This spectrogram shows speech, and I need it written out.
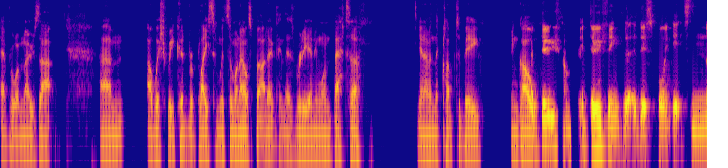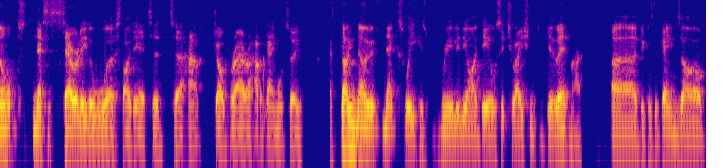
Everyone knows that. Um, I wish we could replace him with someone else, but I don't think there's really anyone better, you know, in the club to be in goal. I do, I do think that at this point, it's not necessarily the worst idea to to have Joel Pereira have a game or two. I don't know if next week is really the ideal situation to do it, no. uh, because the games are,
